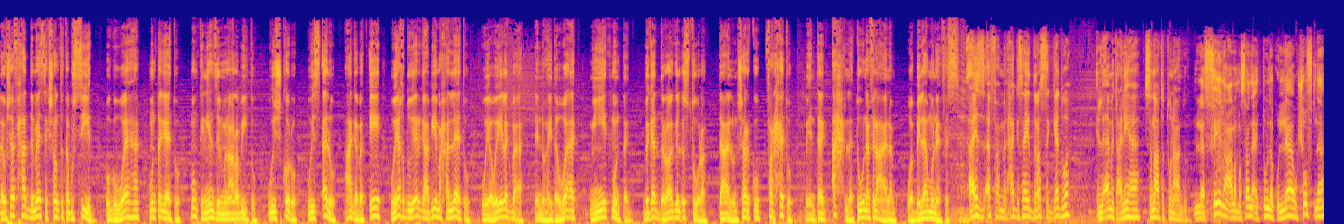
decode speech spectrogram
لو شاف حد ماسك شنطة أبو السيد وجواها منتجاته ممكن ينزل من عربيته ويشكره ويسأله عجبك إيه وياخده يرجع بيه محلاته. ويا ويلك بقى لأنه هيدوقك 100 منتج. بجد راجل أسطورة. تعالوا نشاركه فرحته بإنتاج أحلى تونة في العالم وبلا منافس. عايز أفهم من الحاج سيد دراسة الجدوى اللي قامت عليها صناعة التونة عنده. لفينا على مصانع التونة كلها وشفنا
